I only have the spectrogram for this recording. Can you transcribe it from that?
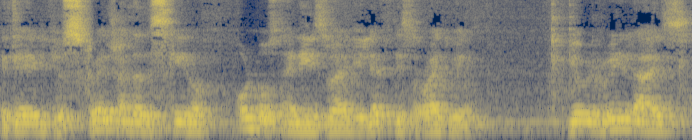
again, if you scratch under the skin of almost any Israeli, leftist or right wing, you will realize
